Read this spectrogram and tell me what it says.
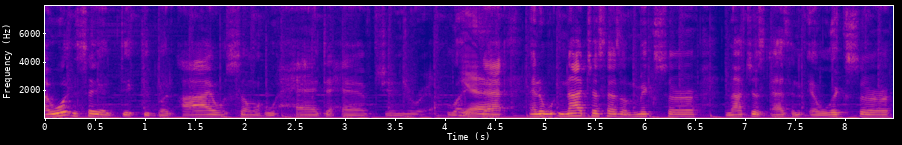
I wouldn't say addicted, but I was someone who had to have ginger ale. Like Yeah. that. And it, not just as a mixer, not just as an elixir,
